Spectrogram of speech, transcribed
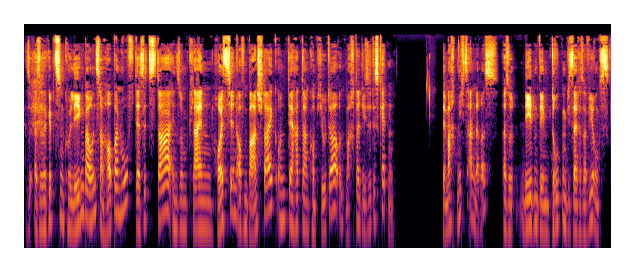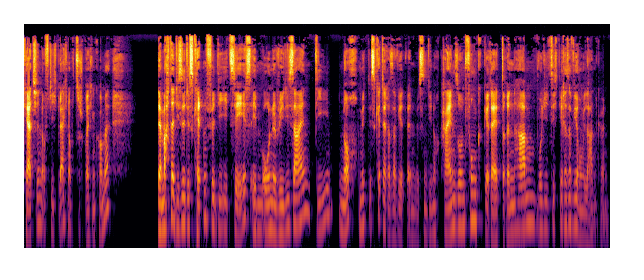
Also, also da gibt's einen Kollegen bei uns am Hauptbahnhof, der sitzt da in so einem kleinen Häuschen auf dem Bahnsteig und der hat da einen Computer und macht da diese Disketten. Der macht nichts anderes, also neben dem Drucken dieser Reservierungskärtchen, auf die ich gleich noch zu sprechen komme, der macht da diese Disketten für die ICs eben ohne Redesign, die noch mit Diskette reserviert werden müssen, die noch kein so ein Funkgerät drin haben, wo die sich die Reservierung laden können.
